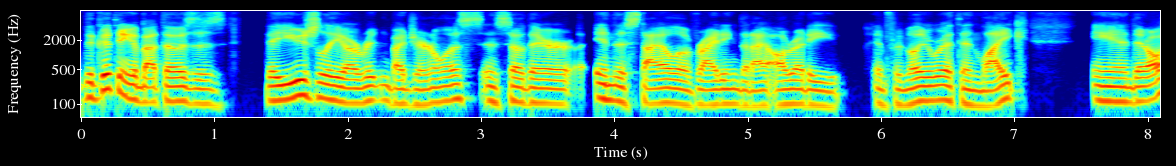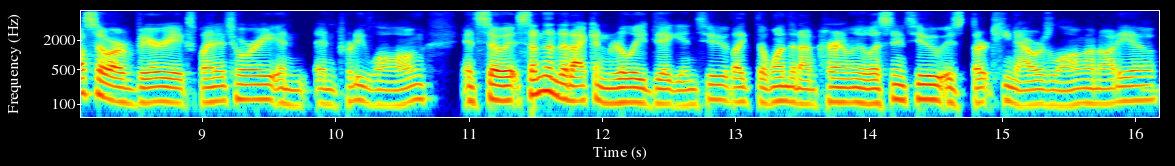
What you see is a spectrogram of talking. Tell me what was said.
the good thing about those is they usually are written by journalists, and so they're in the style of writing that I already am familiar with and like. And they also are very explanatory and and pretty long, and so it's something that I can really dig into. Like the one that I'm currently listening to is 13 hours long on audio.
